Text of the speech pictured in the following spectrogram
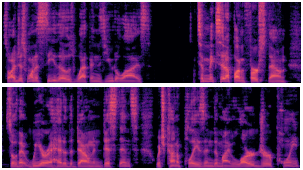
So I just want to see those weapons utilized to mix it up on first down so that we are ahead of the down and distance, which kind of plays into my larger point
